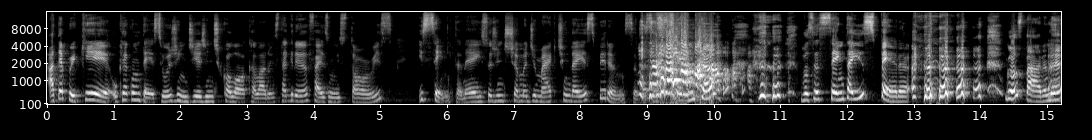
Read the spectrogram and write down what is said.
Até porque o que acontece? Hoje em dia a gente coloca lá no Instagram, faz um stories e senta, né? Isso a gente chama de marketing da esperança. Você senta você senta e espera. Gostaram, né?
